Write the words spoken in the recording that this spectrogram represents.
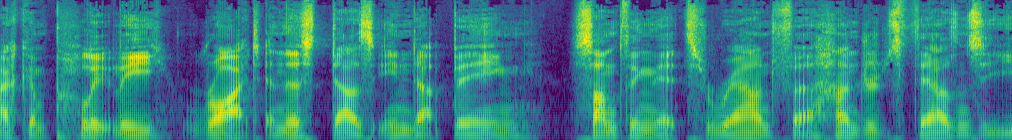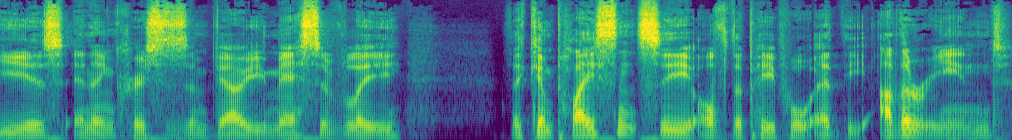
are completely right, and this does end up being something that's around for hundreds of thousands of years and increases in value massively, the complacency of the people at the other end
